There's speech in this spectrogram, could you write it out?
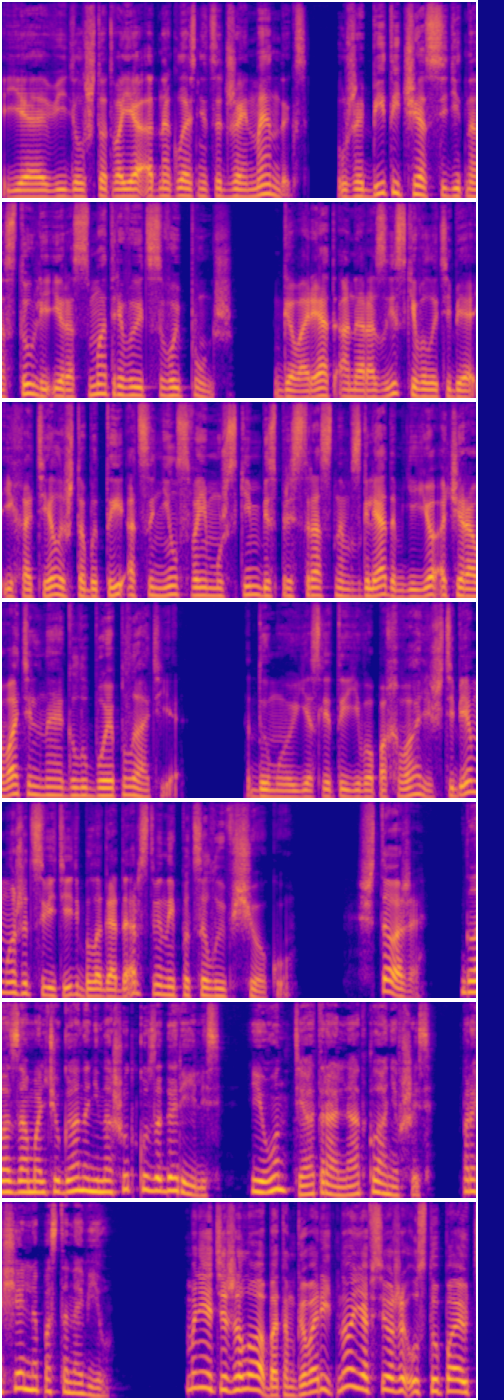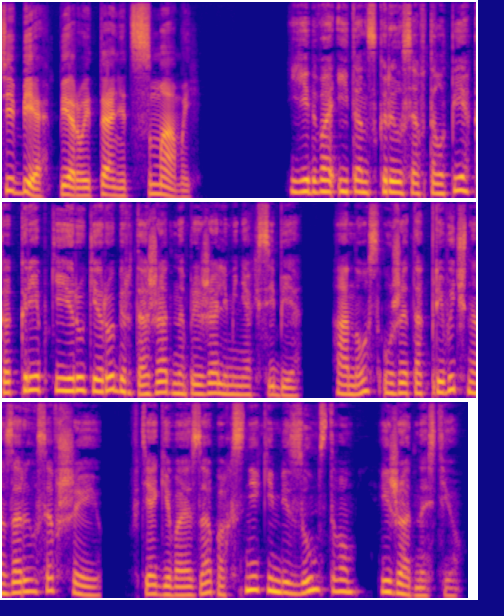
«Я видел, что твоя одноклассница Джейн Мендекс уже битый час сидит на стуле и рассматривает свой пунш. Говорят, она разыскивала тебя и хотела, чтобы ты оценил своим мужским беспристрастным взглядом ее очаровательное голубое платье. Думаю, если ты его похвалишь, тебе может светить благодарственный поцелуй в щеку. Что же? Глаза мальчугана не на шутку загорелись, и он, театрально откланившись, прощально постановил. «Мне тяжело об этом говорить, но я все же уступаю тебе первый танец с мамой». Едва Итан скрылся в толпе, как крепкие руки Роберта жадно прижали меня к себе, а нос уже так привычно зарылся в шею, втягивая запах с неким безумством и жадностью.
